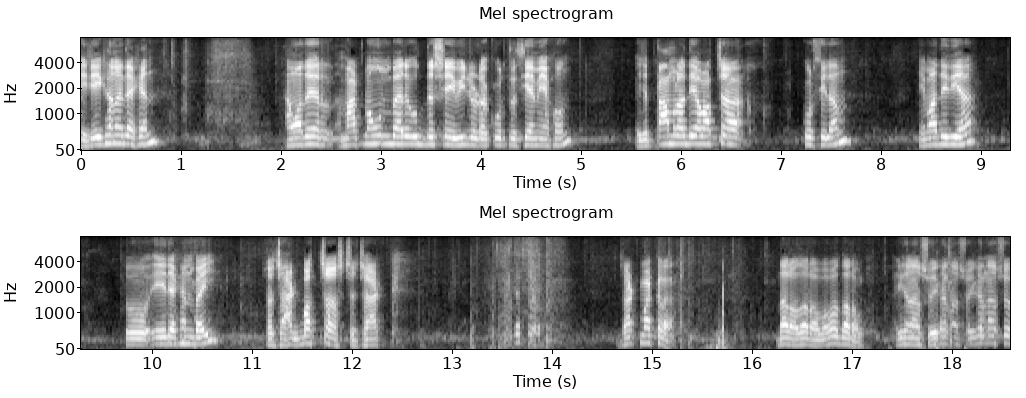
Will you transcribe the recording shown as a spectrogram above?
এই যে এখানে দেখেন, আমাদের মাঠ মামুন ভাইয়ের উদ্দেশ্যে এই ভিডিওটা করতেছি আমি এখন। এই যে তামরা দেওয়া বাচ্চা করছিলাম হেমাদি দিয়া। তো এই দেখেন ভাই জাক বাচ্চা আসছে আছে জাক মাকড়া। দাঁড়াও দাঁড়াও, বাবা, দাঁড়াও। এখানে আসো এখানে আসো এখানে আসো।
